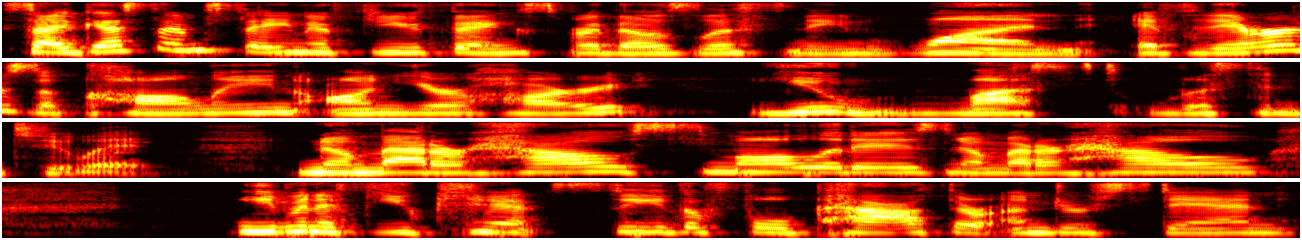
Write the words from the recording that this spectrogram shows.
So I guess I'm saying a few things for those listening. One, if there is a calling on your heart, you must listen to it. No matter how small it is, no matter how, even if you can't see the full path or understand,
